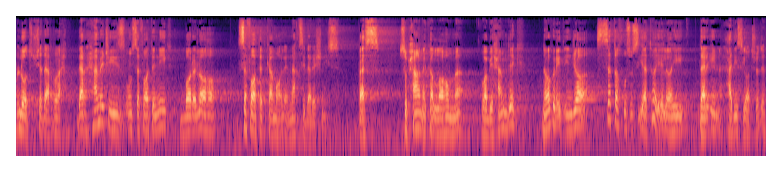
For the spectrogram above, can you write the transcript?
لطف چه در رحم. در همه چیز اون صفات نیک بار الله صفاتت کماله. نقصی درش نیست. پس سبحانك اللهم و بحمدک نگاه کنید اینجا سه تا خصوصیت های الهی در این حدیث یاد شده.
